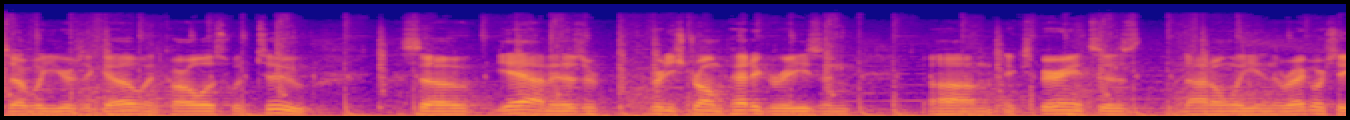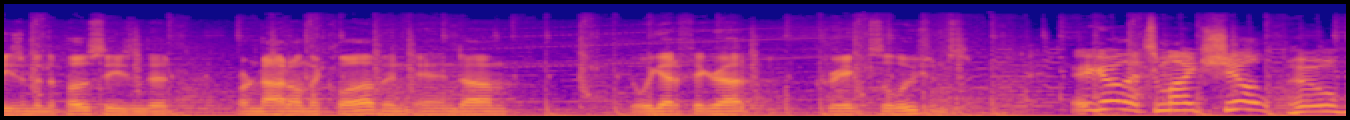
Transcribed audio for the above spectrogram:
several years ago, and Carlos with two. So yeah, I mean, those are pretty strong pedigrees and um, experiences, not only in the regular season but in the postseason that are not on the club, and and um, we got to figure out create solutions. There you go. That's Mike Shildt, who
